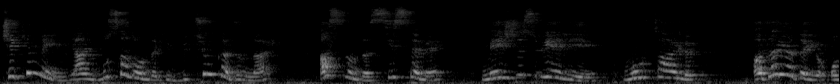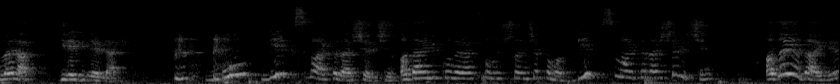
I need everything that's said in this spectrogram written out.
Çekinmeyin. Yani bu salondaki bütün kadınlar aslında sisteme meclis üyeliği, muhtarlık, aday adayı olarak girebilirler. Bu bir kısım arkadaşlar için adaylık olarak sonuçlanacak ama bir kısım arkadaşlar için aday adaylığı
